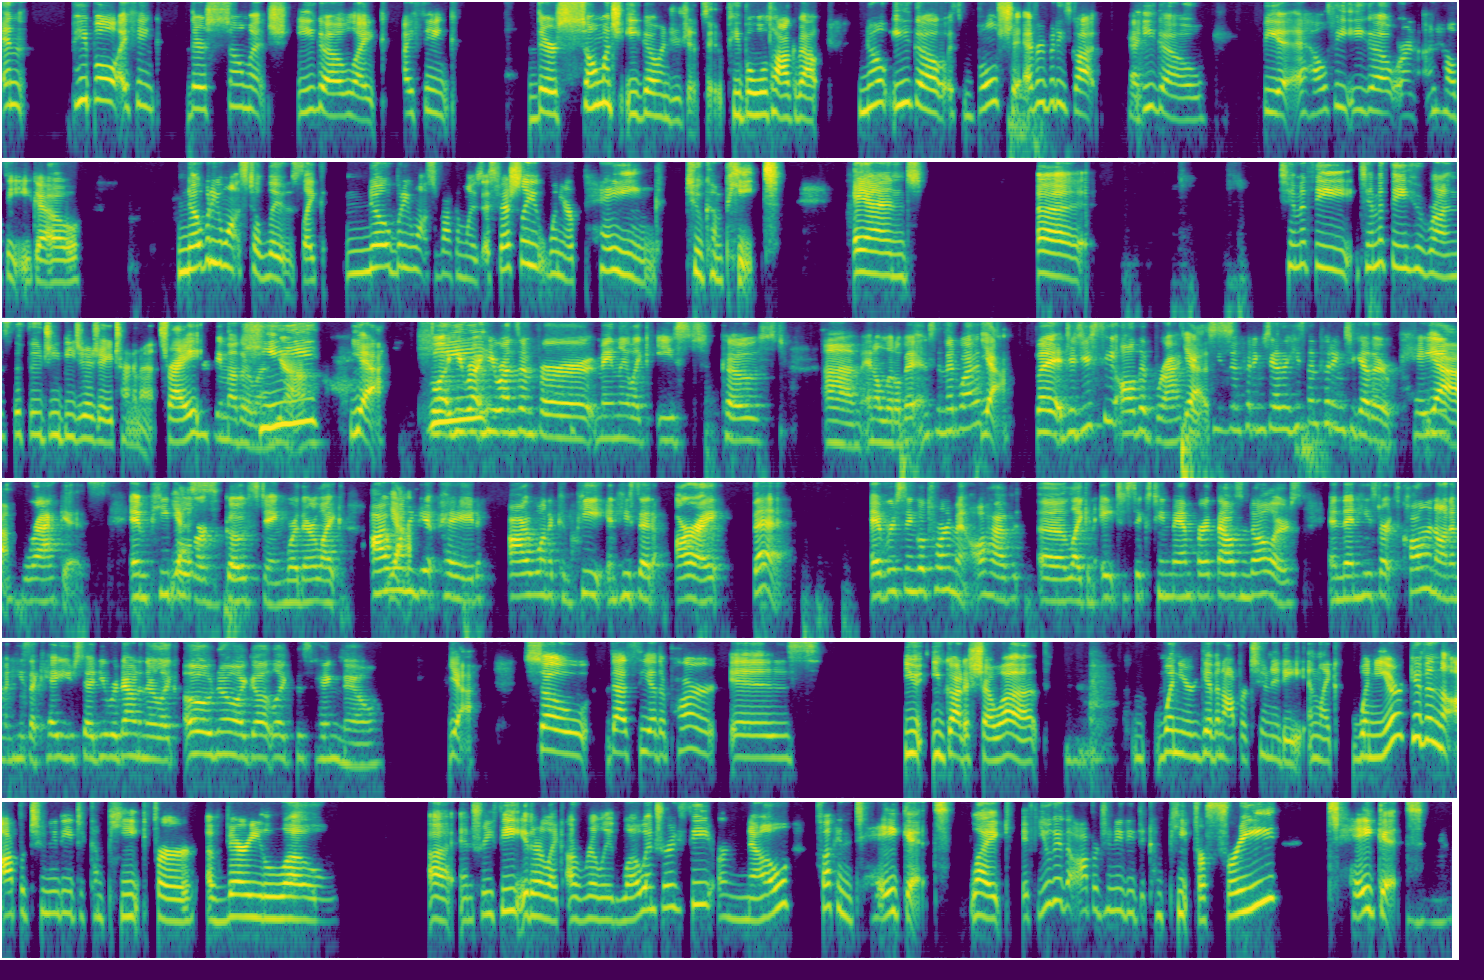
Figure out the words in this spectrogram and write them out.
And people, I think there's so much ego. Like, I think there's so much ego in jujitsu. People will talk about no ego. It's bullshit. Everybody's got Okay. ego, be it a healthy ego or an unhealthy ego. Nobody wants to lose. Like nobody wants to fucking lose, especially when you're paying to compete. And uh Timothy Timothy who runs the Fuji BJJ tournaments, right? Timothy Motherland. He yeah. yeah. Well, he he runs them for mainly like East Coast, um, and a little bit into the Midwest. yeah. But did you see all the brackets Yes. he's been putting together? He's been putting together paid Yeah. brackets, and people Yes. are ghosting where they're like, "I Yeah. want to get paid. I want to compete." And he said, "All right, bet." Every single tournament, I'll have uh, like an eight to sixteen man for a thousand dollars, and then he starts calling on him, and he's like, "Hey, you said you were down," and they're like, "Oh no, I got like this hangnail." yeah so that's the other part is you you got to show up when you're given opportunity. And like when you're given the opportunity to compete for a very low uh entry fee either like a really low entry fee or no fucking take it. Like if you get the opportunity to compete for free take it.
